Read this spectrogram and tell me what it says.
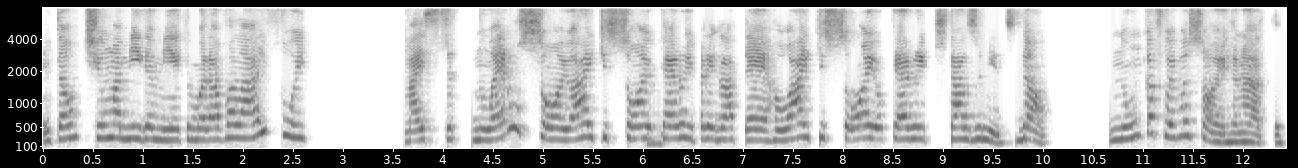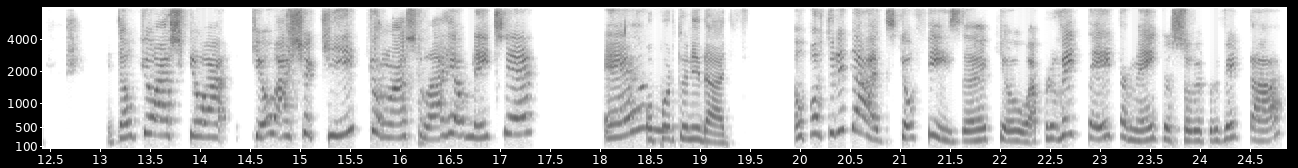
então, tinha uma amiga minha que morava lá e fui. Mas não era um sonho, ai, que sonho, eu quero ir para a Inglaterra, ou ai, que sonho, eu quero ir para os Estados Unidos. Não, nunca foi meu sonho, Renata. Então, o que eu acho que eu, que eu acho aqui, que eu não acho lá, realmente é. é Oportunidades. Oportunidades que eu fiz, né? que eu aproveitei também, que eu soube aproveitar,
